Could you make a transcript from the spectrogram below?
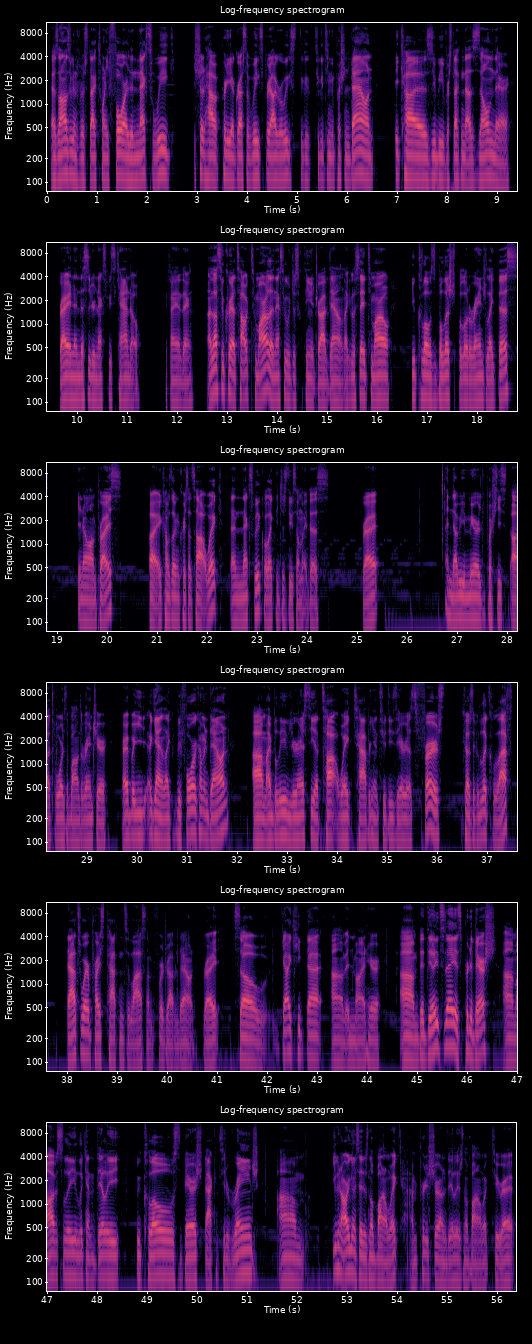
as long as we can respect 24, the next week should have a pretty aggressive weeks, pretty aggressive weeks to, to continue pushing down because you'll be respecting that zone there, right? And then this is your next week's candle, if anything. Unless we create a topic tomorrow, the next week will just continue to drive down. Like let's say tomorrow you close bullish below the range like this, you know, on price, but it comes up and creates a top wick, then next week we'll likely just do something like this right? And W mirrored to push these uh, towards the bottom of the range here, right? But you, again, like before coming down, um, I believe you're gonna see a top wick tapping into these areas first, because if you look left, that's where price tapped into last time before driving down, right? So you gotta keep that um, in mind here. Um, the daily today is pretty bearish. Um, obviously, looking at the daily, we closed bearish back into the range. Um, you can argue and say there's no bottom wick. I'm pretty sure on the daily there's no bottom wick too, right?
